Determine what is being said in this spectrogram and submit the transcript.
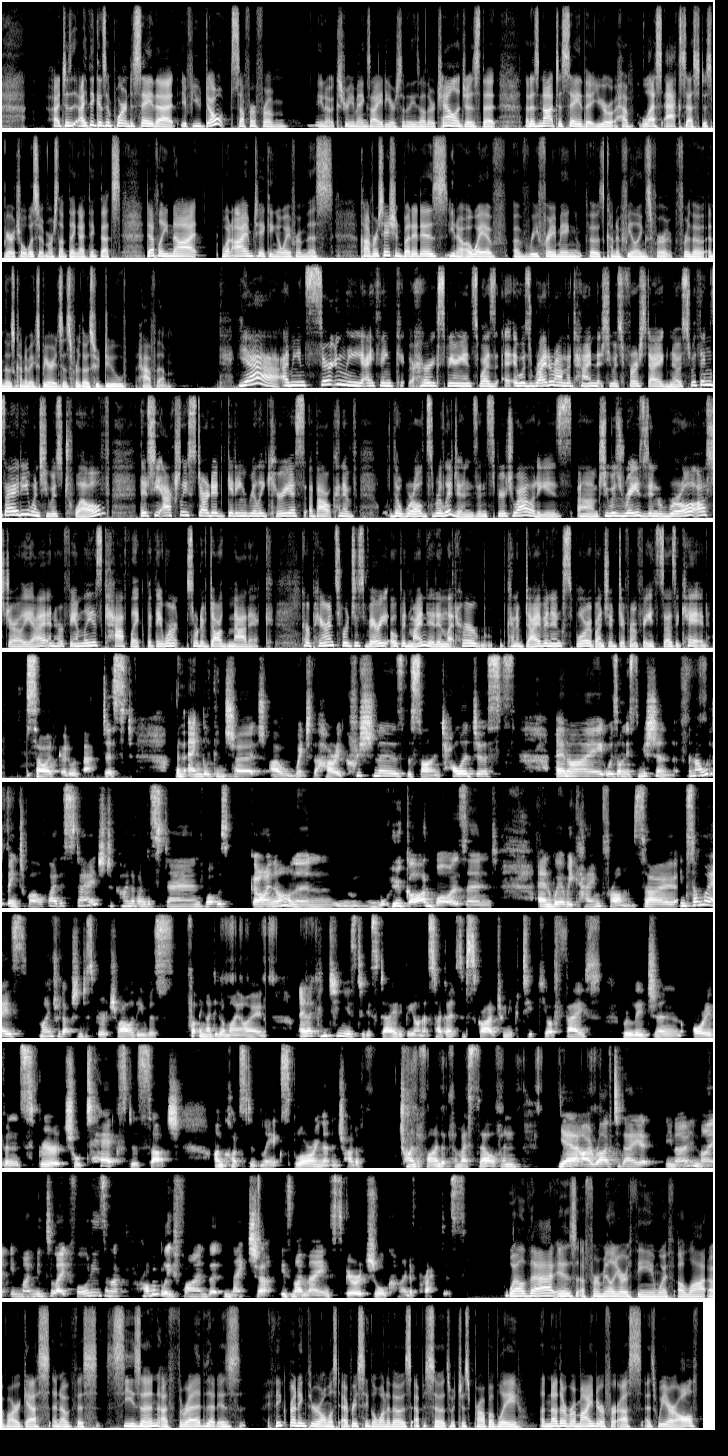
I just I think it's important to say that if you don't suffer from you know extreme anxiety or some of these other challenges that that is not to say that you have less access to spiritual wisdom or something i think that's definitely not what i'm taking away from this conversation but it is you know a way of of reframing those kind of feelings for for the and those kind of experiences for those who do have them. Yeah, I mean, certainly, I think her experience was it was right around the time that she was first diagnosed with anxiety when she was 12 that she actually started getting really curious about kind of the world's religions and spiritualities. Um, she was raised in rural Australia and her family is Catholic, but they weren't sort of dogmatic. Her parents were just very open minded and let her kind of dive in and explore a bunch of different faiths as a kid. So I'd go to a Baptist an Anglican church. I went to the Hare Krishnas, the Scientologists, and I was on this mission. And I would have been 12 by this stage to kind of understand what was going on and who God was and and where we came from. So in some ways my introduction to spirituality was something I did on my own. And it continues to this day to be honest. I don't subscribe to any particular faith, religion or even spiritual text as such. I'm constantly exploring it and trying to trying to find it for myself. And yeah, I arrived today at you know in my in my mid to late forties, and I probably find that nature is my main spiritual kind of practice. Well, that is a familiar theme with a lot of our guests and of this season, a thread that is, I think, running through almost every single one of those episodes, which is probably another reminder for us as we are all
